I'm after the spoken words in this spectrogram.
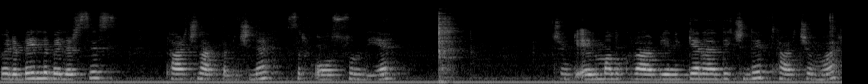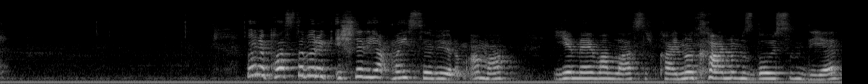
Böyle belli belirsiz tarçın attım içine. Sırf olsun diye. Çünkü elmalı kurabiyenin genelde içinde hep tarçın var. Böyle pasta börek işleri yapmayı seviyorum ama yemeğe vallahi sırf karnı, karnımız doysun diye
